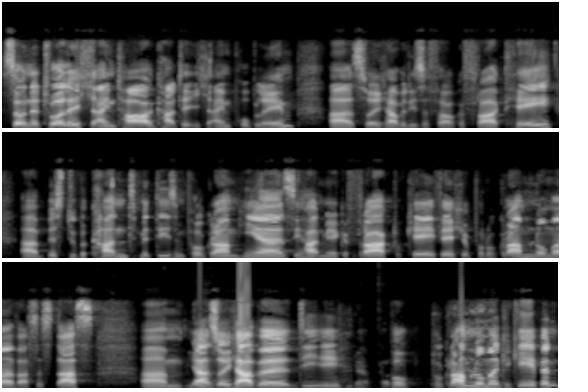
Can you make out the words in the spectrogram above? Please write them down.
So natürlich, einen Tag hatte ich ein Problem. Also ich habe diese Frau gefragt, hey, äh, bist du bekannt mit diesem Programm hier? Sie hat mir gefragt, okay, welche Programmnummer, was ist das? Ähm, ja, so ich habe die Pro Programmnummer gegeben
